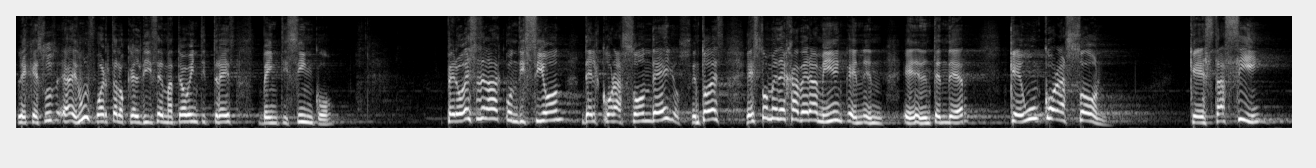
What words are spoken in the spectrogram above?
le Jesús, es muy fuerte lo que él dice en Mateo 23, 25. Pero esa es la condición del corazón de ellos. Entonces, esto me deja ver a mí en entender que un corazón que está así,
